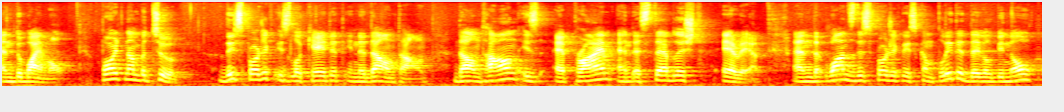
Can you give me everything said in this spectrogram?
and Dubai Mall. Point number 2. This project is located in the downtown. Downtown is a prime and established area. And once this project is completed, there will be no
